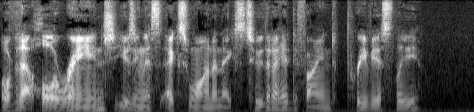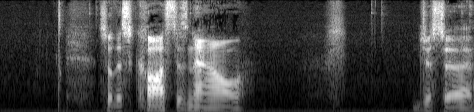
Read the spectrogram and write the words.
over that whole range using this x1 and x2 that I had defined previously. So this cost is now just a,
